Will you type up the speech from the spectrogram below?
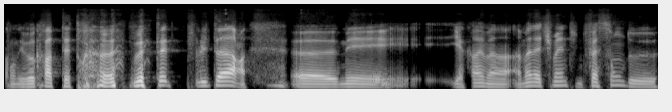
qu'on évoquera peut-être peut-être plus tard, heu, oui. mais il y a quand même un un management, une façon de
